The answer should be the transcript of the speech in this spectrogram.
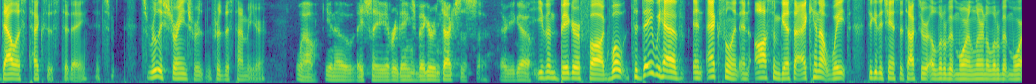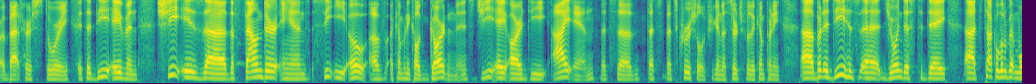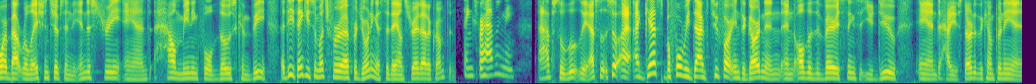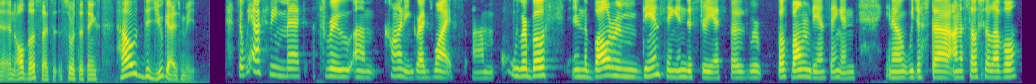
Dallas, Texas today. It's it's really strange for for this time of year. Well, you know, they say everything's bigger in Texas, so there you go. Even bigger fog. Well, today we have an excellent and awesome guest. I cannot wait to get a chance to talk to her a little bit more and learn a little bit more about her story. It's Adi Avon. She is uh, the founder and CEO of a company called Gardin, and it's G A R D I N. That's uh, that's that's crucial if you're going to search for the company. Uh, but Adi has uh, joined us today uh, to talk a little bit more about relationships in the industry and how meaningful those can be. Adi, thank you so much for uh, for joining us today on Straight Outta Crumpton. Thanks for having me. Absolutely, absolutely. So I, I guess before we dive too far into Gardin and, and all of the various things that you do and how you started the company and, and all those sorts of, sorts of things, how did you guys meet? So we actually met through um, Connie, Greg's wife. Um, we were both in the ballroom dancing industry, I suppose. We were both ballroom dancing, and you know, we just uh, on a social level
